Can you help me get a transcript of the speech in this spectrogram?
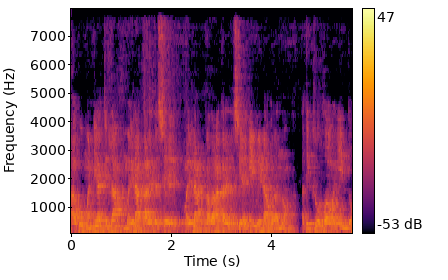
ಹಾಗೂ ಮಂಡ್ಯ ಜಿಲ್ಲಾ ಮಹಿಳಾ ಕಾರ್ಯದರ್ಶಿ, ಮಹಿಳಾ ಪ್ರಧಾನ ಕಾರ್ಯದರ್ಶಿಯಾಗಿ ವೀಣಾ ಅವರನ್ನು ಅಧಿಕೃತವಾಗಿ ಇಂದು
